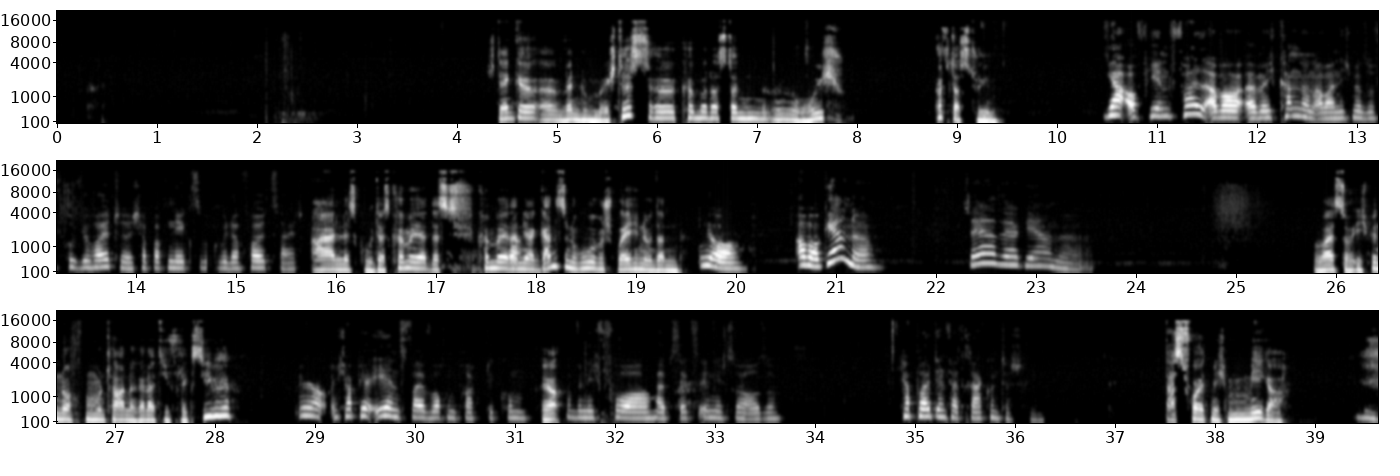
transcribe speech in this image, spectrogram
Denke, äh, wenn du möchtest, äh, können wir das dann äh, ruhig öfter streamen. Ja, auf jeden Fall, aber ähm, ich kann dann aber nicht mehr so früh wie heute. Ich habe ab nächste Woche wieder Vollzeit. Alles gut, das können wir ja, das können wir ja. dann ja ganz in Ruhe besprechen und dann. Ja, aber gerne. Sehr, sehr gerne. Du weißt doch, ich bin noch momentan relativ flexibel. Ja, ich habe ja eh in zwei Wochen Praktikum. Ja. Da bin ich vor halb sechs eh nicht zu Hause. Ich habe heute den Vertrag unterschrieben. Das freut mich mega. Hm.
